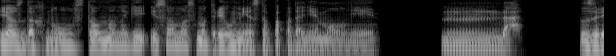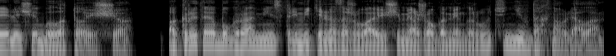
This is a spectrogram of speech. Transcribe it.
Я вздохнул, встал на ноги и сам осмотрел место попадания молнии. М-да. Зрелище было то еще. Покрытая буграми и стремительно заживающими ожогами грудь не вдохновляла.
